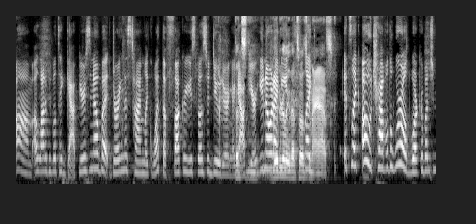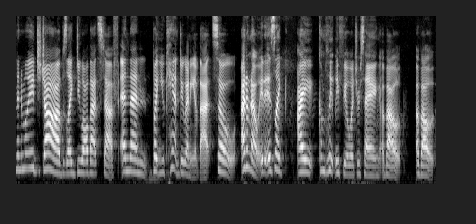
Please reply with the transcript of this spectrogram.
um a lot of people take gap years you know, but during this time, like what the fuck are you supposed to do during a gap year? You know what I literally mean? that's what i was Like, gonna ask It's like, oh, travel the world, work a bunch of minimum wage jobs, like do all that stuff. And then but you can't do any of that. So I don't know. It is like I completely feel what you're saying about about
